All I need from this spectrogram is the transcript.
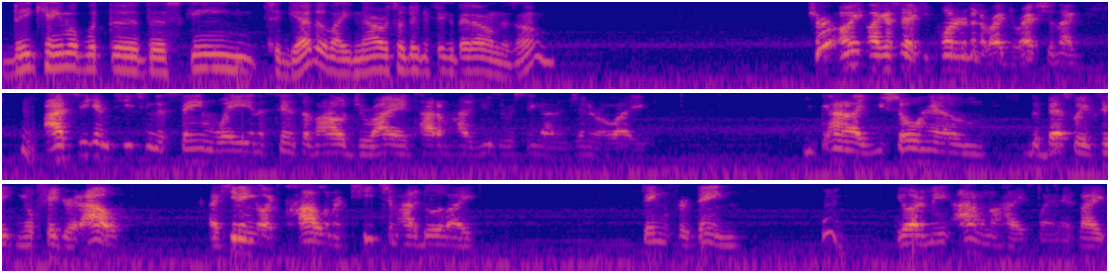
They came up with the the scheme together. Like Naruto didn't figure that out on his own. Sure. I mean, like I said, he pointed him in the right direction. Like I see him teaching the same way in the sense of how Jiraiya taught him how to use the Rasengan in general. Like you kind of like you show him the best way he can go figure it out. Like he didn't like coddle him or teach him how to do it like thing for thing. Hmm. You know what I mean? I don't know how to explain it. Like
